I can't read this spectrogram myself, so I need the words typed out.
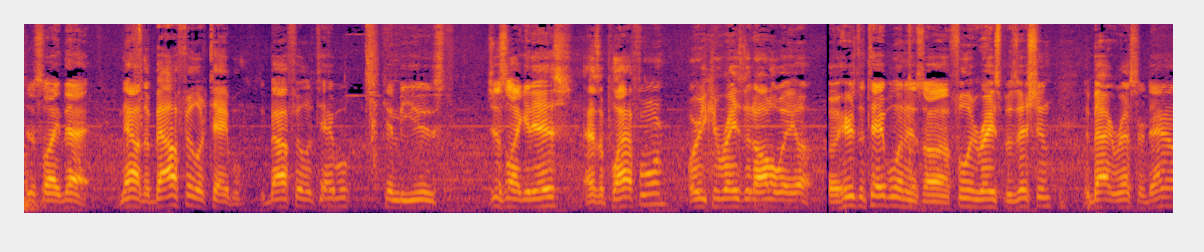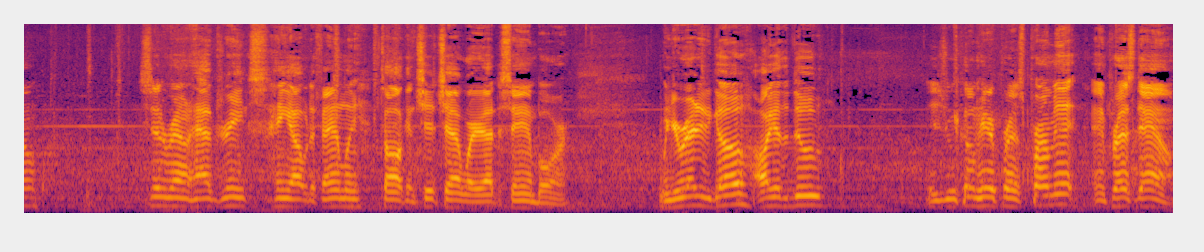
just like that. Now the bow filler table. The bow filler table can be used just like it is as a platform or you can raise it all the way up. So here's the table in its uh, fully raised position. The backrests are down. Sit around, have drinks, hang out with the family, talk and chit chat while you're at the sandbar. When you're ready to go, all you have to do is you can come here, press permit, and press down.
